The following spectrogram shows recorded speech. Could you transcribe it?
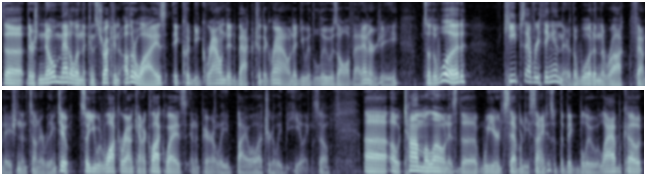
the there's no metal in the construction. Otherwise it could be grounded back to the ground and you would lose all of that energy. So the wood keeps everything in there the wood and the rock foundation that's on everything too. So you would walk around counterclockwise and apparently bioelectrically be healing. So uh, oh tom malone is the weird 70s scientist with the big blue lab coat.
